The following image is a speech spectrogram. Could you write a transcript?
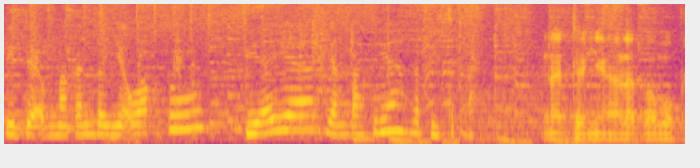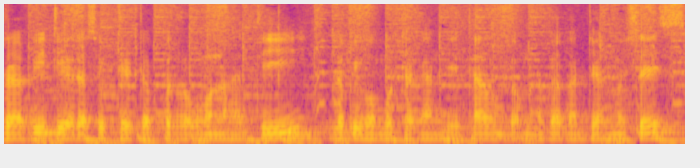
tidak memakan banyak waktu, biaya yang pastinya lebih cepat. Adanya alat mamografi di RSUD Dr. Lukmono Hadi lebih memudahkan kita untuk menegakkan diagnosis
